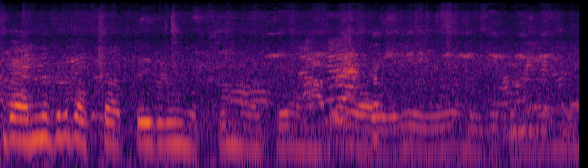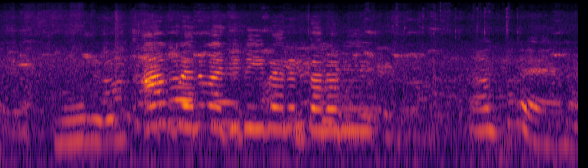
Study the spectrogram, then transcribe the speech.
ഉദാഹരണത്തിന് പത്ത് പത്ത് ഇരുപത് മുപ്പത് നാൽപ്പത് അമ്പത് അറുപത് എഴുപത് അമ്പത് തൊണ്ണൂറ് നൂറ് ഇരുപത്. ആ പേന മാറ്റിയിട്ട് ഈ പേന എടുത്താലോ അത് വേണോ.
